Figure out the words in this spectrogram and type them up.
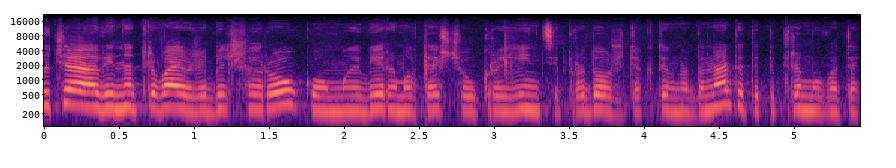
Хоча війна триває вже більше року, ми віримо в те, що українці продовжують активно донатити, підтримувати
